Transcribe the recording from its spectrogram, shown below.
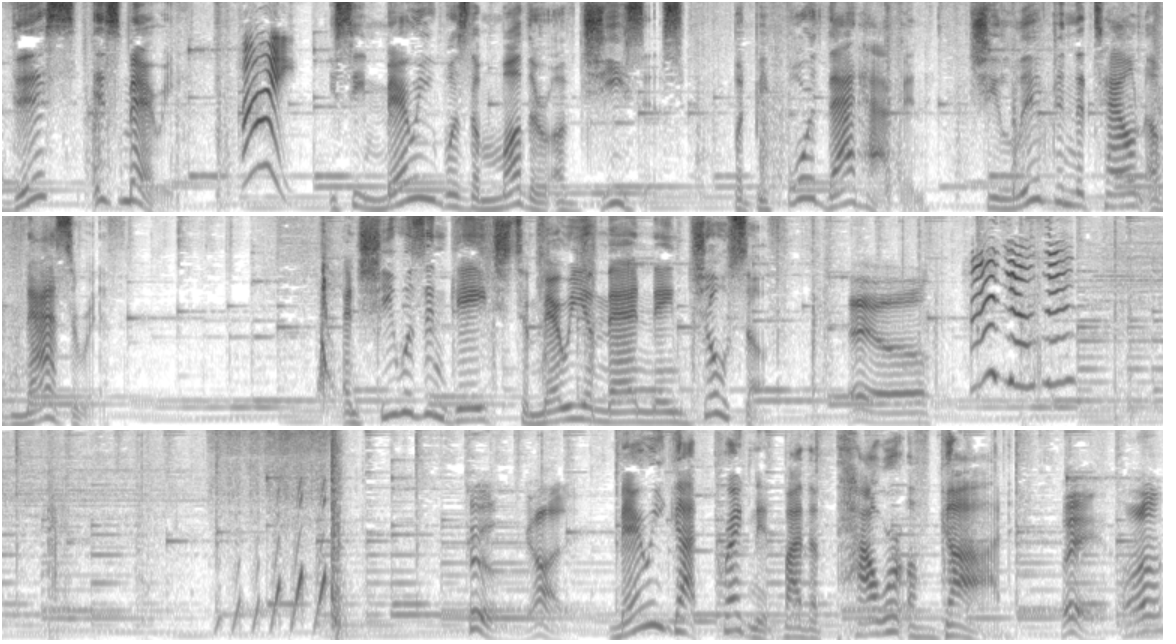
This is Mary. Hi! You see, Mary was the mother of Jesus, but before that happened, she lived in the town of Nazareth. And she was engaged to marry a man named Joseph. Heyo. Hi, Joseph! Who got it? Mary got pregnant by the power of God. Wait, huh?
